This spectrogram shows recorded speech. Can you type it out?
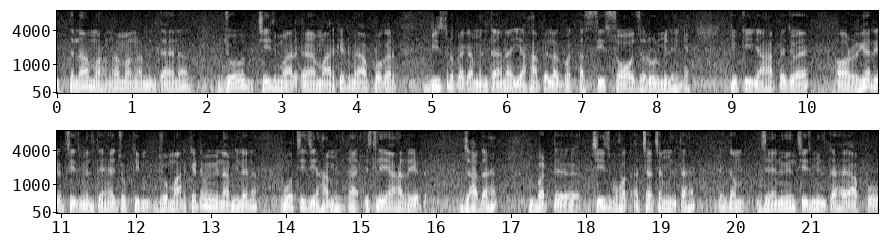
इतना महँगा महँगा मिलता है ना, जो चीज़ मार मार्केट में आपको अगर बीस रुपये का मिलता है ना, यहाँ पे लगभग अस्सी, सौ ज़रूर मिलेंगे। क्योंकि यहाँ पे जो है और रेयर रेयर चीज़ मिलते हैं जो कि, जो मार्केट में भी ना मिले ना, वो चीज़ यहाँ मिलता है। इसलिए यहाँ रेट ज़्यादा है बट चीज़ बहुत अच्छा अच्छा मिलता है। एकदम जेनुइन चीज़ मिलता है, आपको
